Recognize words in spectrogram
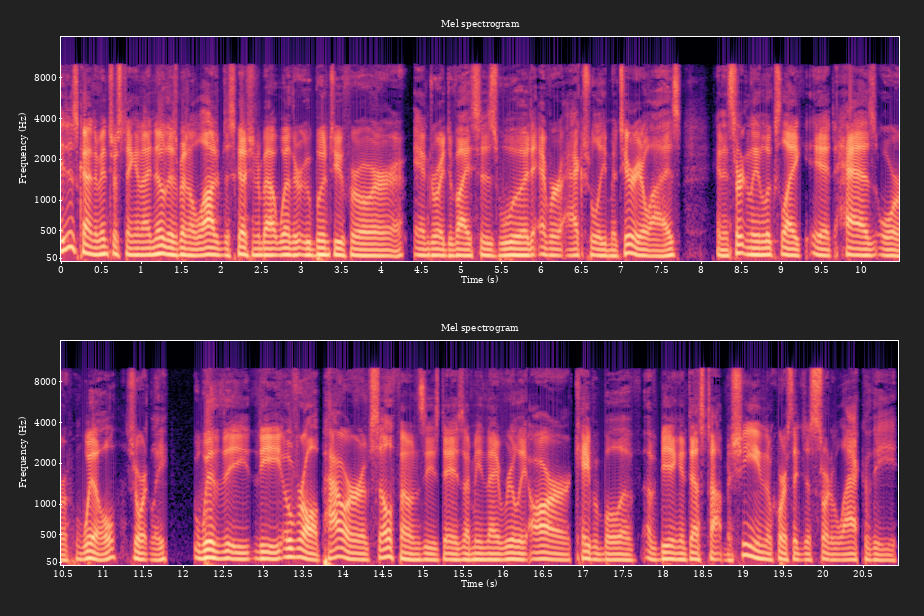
It is kind of interesting, and I know there's been a lot of discussion about whether Ubuntu for Android devices would ever actually materialize, and it certainly looks like it has or will shortly with the the overall power of cell phones these days, I mean, they really are capable of of being a desktop machine. Of course, they just sort of lack the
